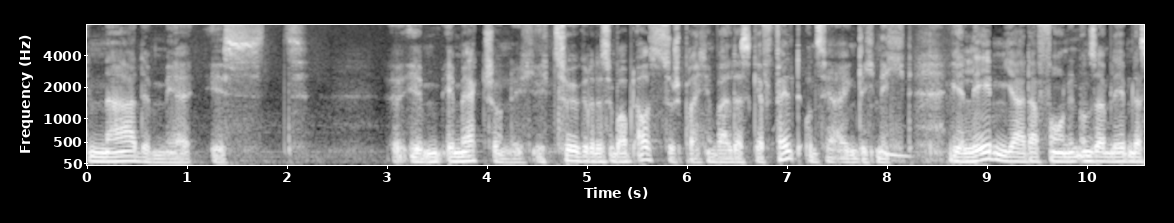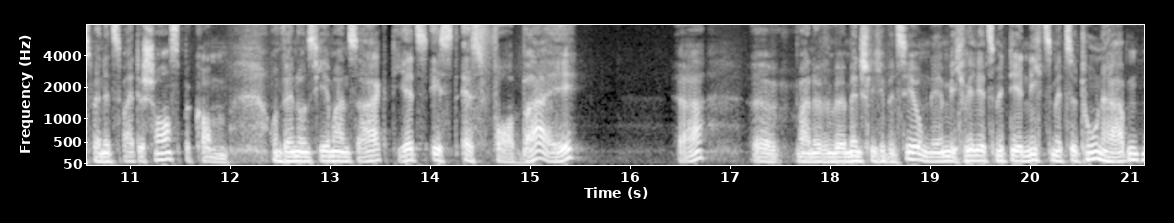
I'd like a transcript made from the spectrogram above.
Gnade mehr ist? Äh, ihr, ihr, merkt schon, ich, ich, zögere das überhaupt auszusprechen, weil das gefällt uns ja eigentlich nicht. Wir leben ja davon in unserem Leben, dass wir eine zweite Chance bekommen. Und wenn uns jemand sagt, jetzt ist es vorbei, ja, äh, meine, wenn wir menschliche Beziehungen nehmen, ich will jetzt mit dir nichts mehr zu tun haben,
